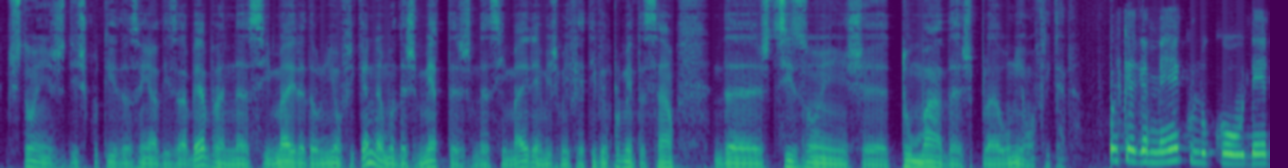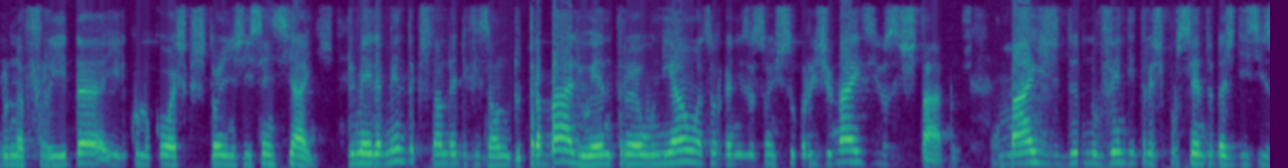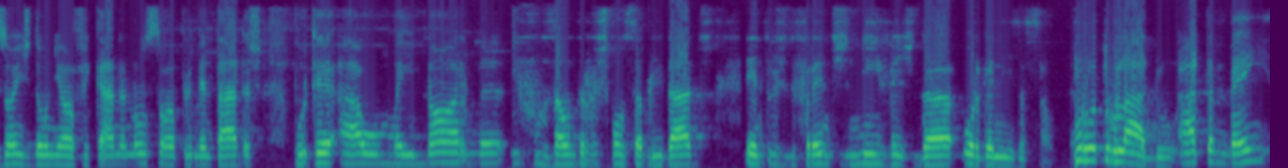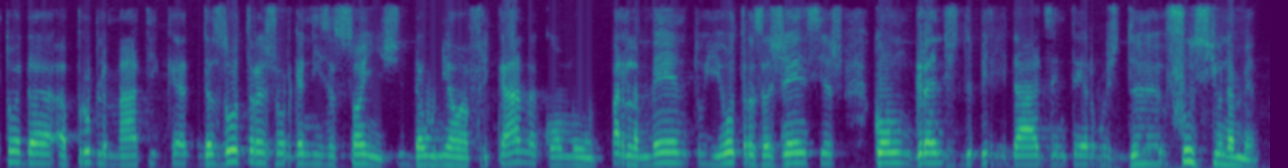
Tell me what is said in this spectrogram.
Questões discutidas em Addis Abeba, na Cimeira da União Africana. Uma das metas da Cimeira é a mesma efetiva implementação das decisões eh, tomadas pela União Africana. Paul Kagame colocou o dedo na ferida e colocou as questões essenciais. Primeiramente, a questão da divisão do trabalho entre a União, as organizações subregionais e os Estados. Mais de 93% das decisões da União Africana não são implementadas porque há uma enorme difusão de responsabilidades entre os diferentes níveis da organização. Por outro lado, há também toda a problemática das outras organizações da União Africana, como o Parlamento e outras agências, com grandes debilidades em termos de funcionamento.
